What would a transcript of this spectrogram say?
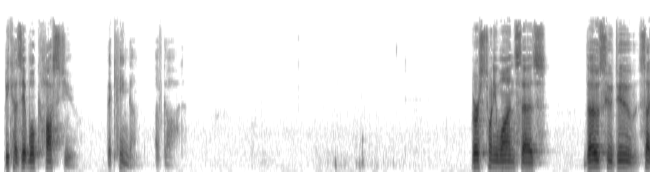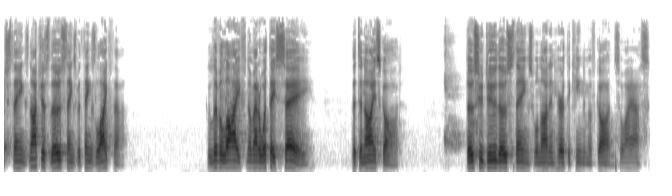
Because it will cost you the kingdom of God. Verse 21 says, Those who do such things, not just those things, but things like that, who live a life, no matter what they say, that denies God, those who do those things will not inherit the kingdom of God. And so I ask,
